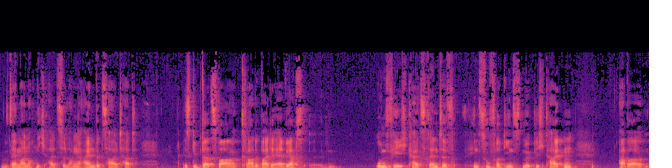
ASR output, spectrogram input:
wenn man noch nicht allzu lange einbezahlt hat. Es gibt da zwar gerade bei der Unfähigkeitsrente, Hinzuverdienstmöglichkeiten, aber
